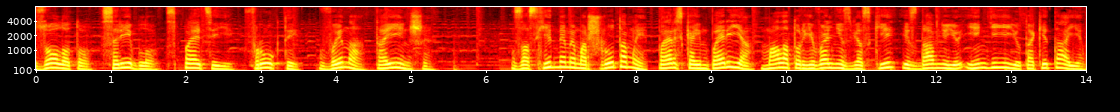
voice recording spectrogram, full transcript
золото, срібло, спеції, фрукти, вина та інше. За східними маршрутами Перська імперія мала торгівельні зв'язки із давньою Індією та Китаєм.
